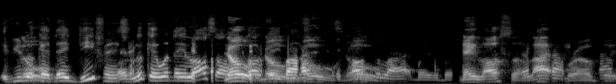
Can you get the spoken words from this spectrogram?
If you look at their defense, look at what they lost. off No, off no, they no, defense. they lost no. a lot, but, but they lost a lot, bro. But.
